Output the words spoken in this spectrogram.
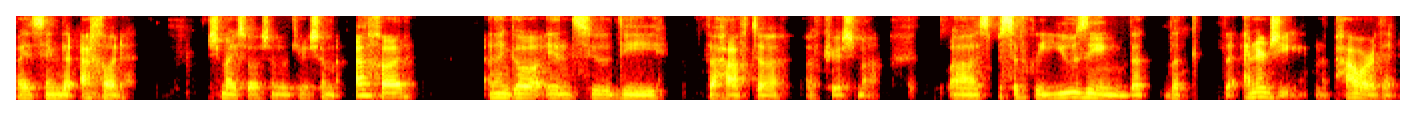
by saying the Echad, Shema Yisrael Hashem Hashem Echad, and then go into the the Hafta of Krishma, uh, specifically using the, the the energy and the power that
